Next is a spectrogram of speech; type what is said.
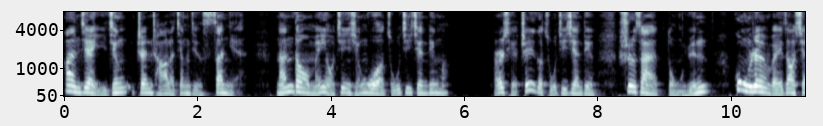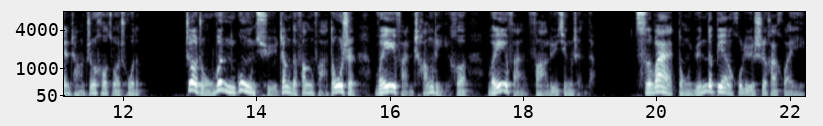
案件已经侦查了将近三年，难道没有进行过足迹鉴定吗？而且，这个足迹鉴定是在董云供认伪造现场之后做出的。这种问供取证的方法都是违反常理和违反法律精神的。此外，董云的辩护律师还怀疑，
